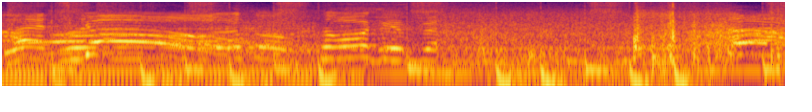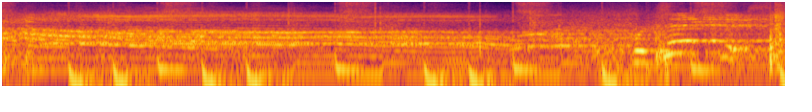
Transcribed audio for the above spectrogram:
Let's go! That's what I'm talking about. For Texas!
